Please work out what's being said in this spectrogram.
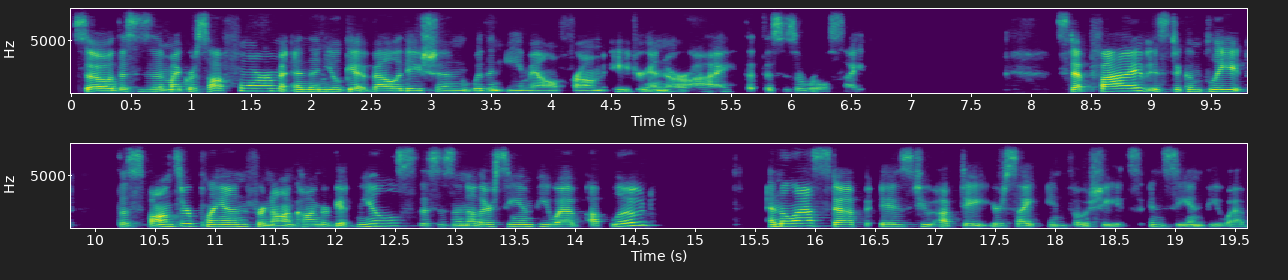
So this is a Microsoft form, and then you'll get validation with an email from Adrian or I that this is a rural site. Step five is to complete the sponsor plan for non-congregate meals. This is another CNP web upload. And the last step is to update your site info sheets in CNP web.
